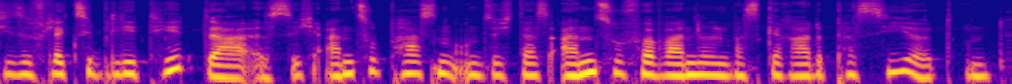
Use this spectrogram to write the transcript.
diese Flexibilität da ist, sich anzupassen und sich das anzuverwandeln, was gerade passiert. Und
